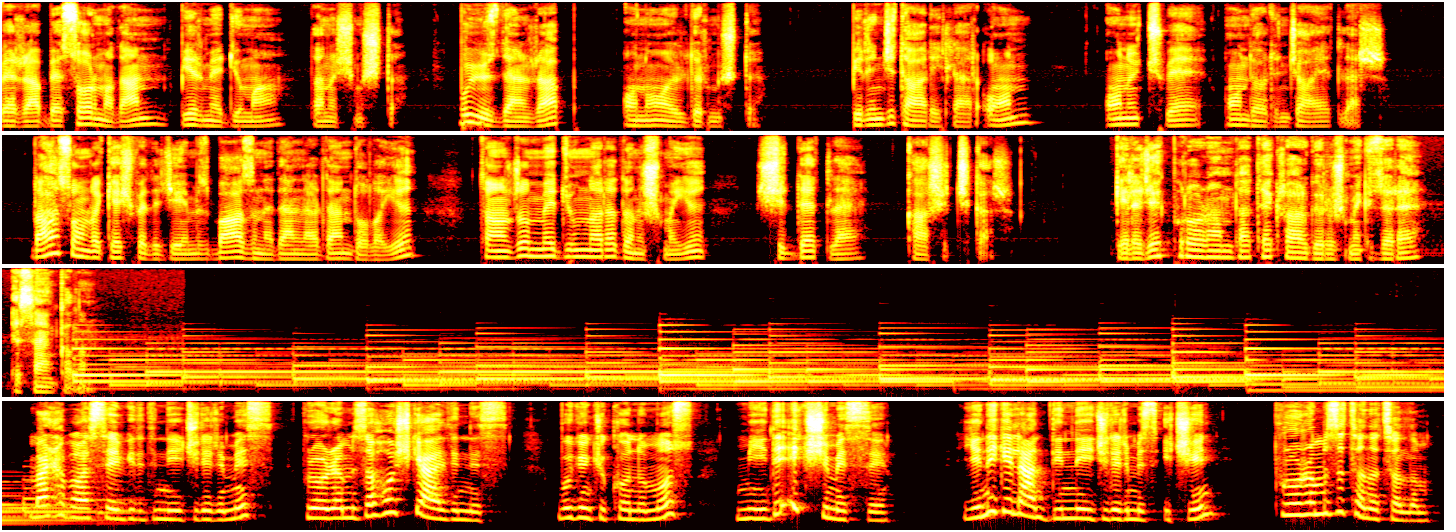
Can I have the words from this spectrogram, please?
ve Rab'be sormadan bir medyuma danışmıştı. Bu yüzden Rab onu öldürmüştü. 1. Tarihler 10, 13 ve 14. ayetler. Daha sonra keşfedeceğimiz bazı nedenlerden dolayı Tanrı medyumlara danışmayı şiddetle karşı çıkar. Gelecek programda tekrar görüşmek üzere, esen kalın. Merhaba sevgili dinleyicilerimiz. Programımıza hoş geldiniz. Bugünkü konumuz mide ekşimesi. Yeni gelen dinleyicilerimiz için programımızı tanıtalım.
